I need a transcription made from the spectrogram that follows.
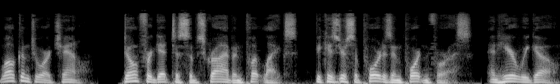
Welcome to our channel. Don't forget to subscribe and put likes, because your support is important for us. And here we go.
